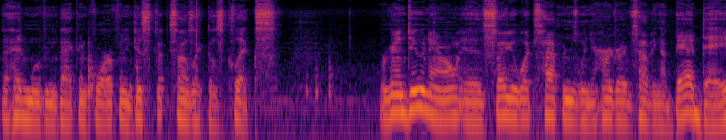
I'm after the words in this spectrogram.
the head moving back and forth, and it just sounds like those clicks. What we're going to do now is show you what happens when your hard drive is having a bad day.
